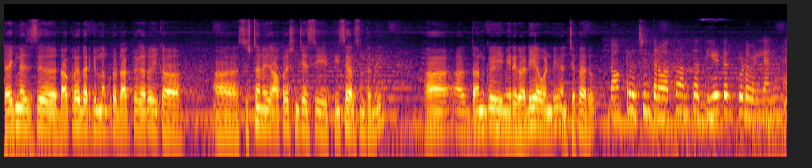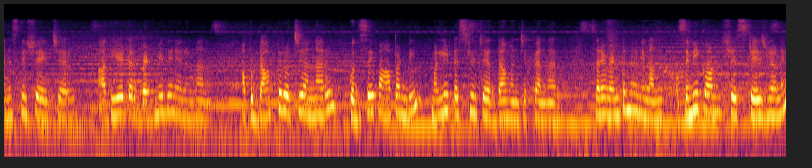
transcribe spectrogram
డయాగ్నోసిస్ డాక్టర్ దగ్గరికి వెళ్ళినప్పుడు డాక్టర్ గారు ఇక అనేది ఆపరేషన్ చేసి తీసేయాల్సి ఉంటుంది. దానికి మీరు రెడీ అవ్వండి అని చెప్పారు. డాక్టర్ వచ్చిన తర్వాత అంతా థియేటర్ కూడా వెళ్ళాను. అనస్థిషియా ఇచ్చారు. ఆ థియేటర్ బెడ్ మీదే నేను ఉన్నాను అప్పుడు డాక్టర్ వచ్చి అన్నారు కొద్దిసేపు ఆపండి మళ్ళీ టెస్టులు చేద్దామని చెప్పి అన్నారు. సరే వెంటనే నేను సెమీ కాన్షియస్ స్టేజ్లోనే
